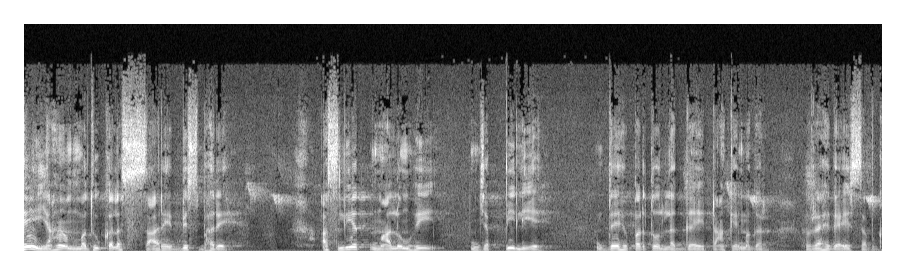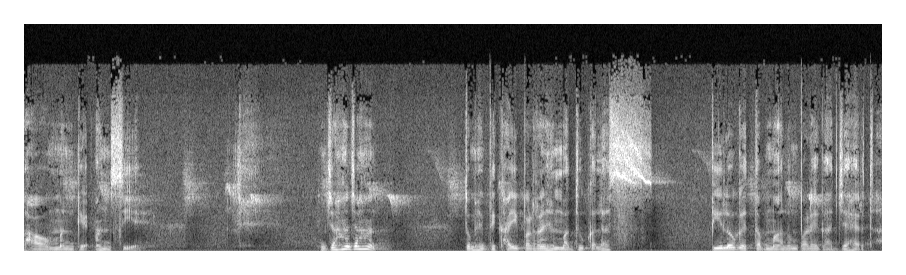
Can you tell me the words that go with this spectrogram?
थे यहाँ मधु कलश सारे विष भरे। असलियत मालूम हुई जब पी लिए। देह पर तो लग गए टांके मगर रह गए सब घाव मन के अंसिए जहाँ जहाँ तुम्हें दिखाई पड़ रहे हैं मधु कलश पी लोगे तब मालूम पड़ेगा जहर था।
